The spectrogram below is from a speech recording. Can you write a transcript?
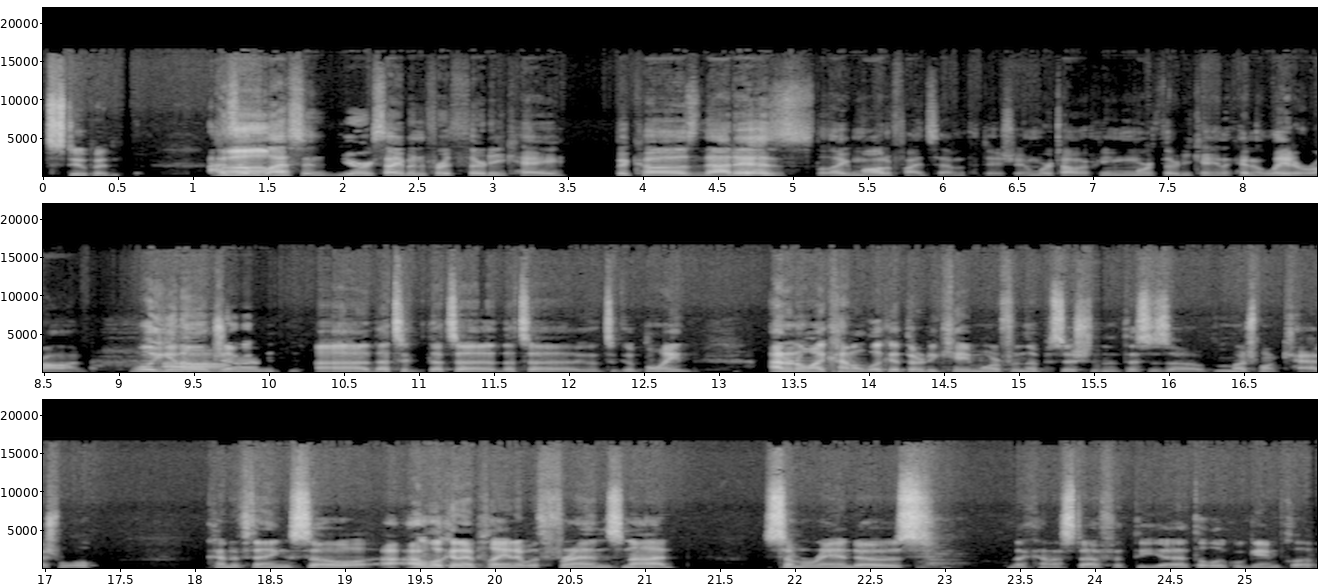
Stupid. Has um, it lessened your excitement for 30k? Because that is like modified seventh edition. We're talking more 30k kind of later on. Well, you know, um, John, uh, that's a that's a that's a that's a good point. I don't know. I kind of look at 30k more from the position that this is a much more casual kind of thing. So I'm looking at playing it with friends, not some randos, that kind of stuff at the uh, at the local game club.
